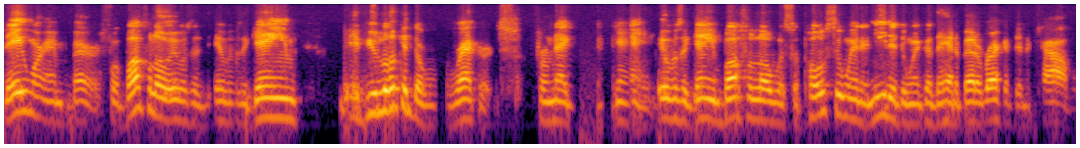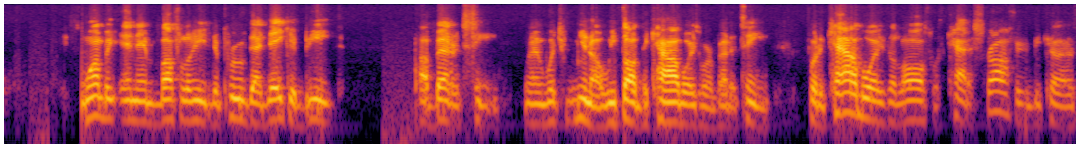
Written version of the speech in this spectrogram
they were embarrassed. For Buffalo, it was a it was a game. If you look at the records from that game, it was a game Buffalo was supposed to win and needed to win because they had a better record than the Cowboys. One, and then Buffalo needed to prove that they could beat a better team, which you know we thought the Cowboys were a better team. For the Cowboys, the loss was catastrophic because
